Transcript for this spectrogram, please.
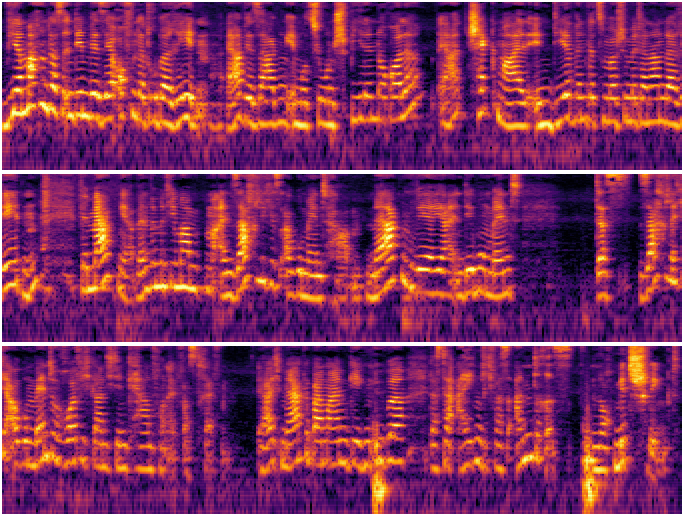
Wir machen das, indem wir sehr offen darüber reden. Ja, wir sagen, Emotionen spielen eine Rolle. Ja, check mal in dir, wenn wir zum Beispiel miteinander reden. Wir merken ja, wenn wir mit jemandem ein sachliches Argument haben, merken wir ja in dem Moment, dass sachliche Argumente häufig gar nicht den Kern von etwas treffen. Ja, ich merke bei meinem Gegenüber, dass da eigentlich was anderes noch mitschwingt.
